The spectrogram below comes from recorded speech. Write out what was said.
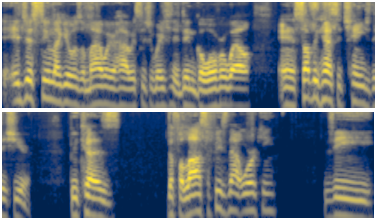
it just seemed like it was a my way or highway situation. It didn't go over well, and something has to change this year because the philosophy is not working. The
